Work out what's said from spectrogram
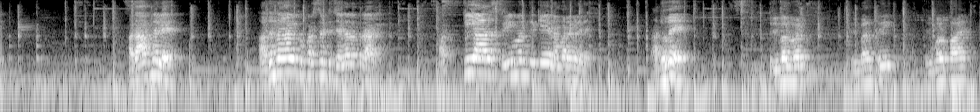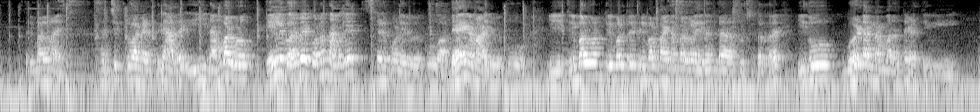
ಅದಾದ್ಮೇಲೆ ಹದಿನಾಲ್ಕು ಪರ್ಸೆಂಟ್ ಜನರ ಹತ್ರ ಅತಿಯಾದ ಶ್ರೀಮಂತಿಕೆಯ ನಂಬರ್ಗಳಿದೆ. ಅದುವೇ triple one triple three triple five triple nine ಸಂಕ್ಷಿಪ್ತವಾಗಿ ಹೇಳ್ತೀನಿ ಆದರೆ ಈ ನಂಬರ್ಗಳು ಎಲ್ಲಿ ಬರಬೇಕು ಅನ್ನೋದು ನಮಗೆ ತಿಳ್ಕೊಂಡಿರ್ಬೇಕು. ಅಧ್ಯಯನ ಮಾಡಿರ್ಬೇಕು. ಈ triple one, triple three, triple five ನಂಬರ್ಗಳು ಏನಂತ ಸೂಚಿಸ್ತಾರೆ ಇದು ಗೋಲ್ಡನ್ ನಂಬರ್ ಅಂತ ಹೇಳ್ತೀವಿ.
